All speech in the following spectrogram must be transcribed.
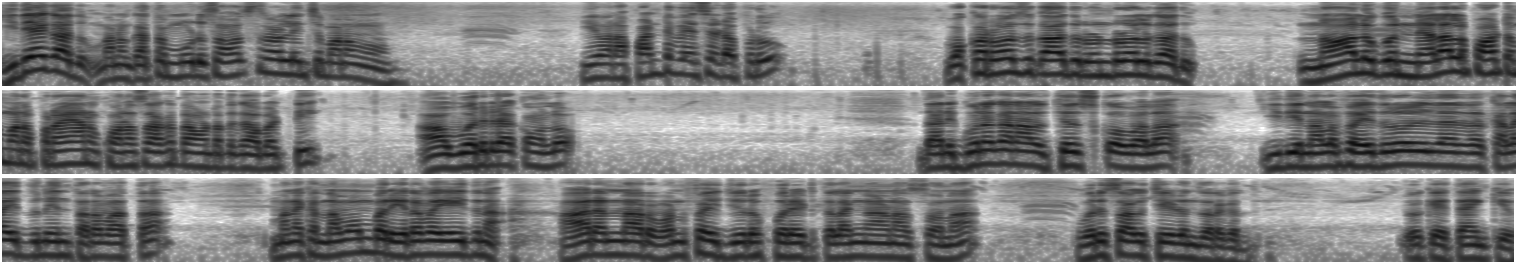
ఇదే కాదు మనం గత మూడు సంవత్సరాల నుంచి మనం ఏమైనా పంట వేసేటప్పుడు ఒక రోజు కాదు రెండు రోజులు కాదు నాలుగు నెలల పాటు మన ప్రయాణం కొనసాగుతూ ఉంటుంది కాబట్టి ఆ వరి రకంలో దాని గుణగణాలు తెలుసుకోవాలా? ఇది నలభై ఐదు రోజుల కళ దున్నిన తర్వాత మనకి నవంబర్ ఇరవై ఐదున RNR one five zero four eight Telangana Sona వరి సాగు చేయడం జరగదు. Okay thank you.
